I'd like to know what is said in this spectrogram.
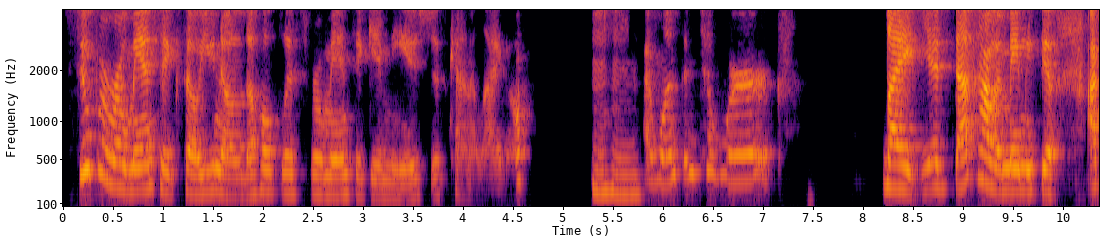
super romantic. So you know, the hopeless romantic in me is just kind of like, oh, Mm-hmm. I want them to work. Like yeah, that's how it made me feel. I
